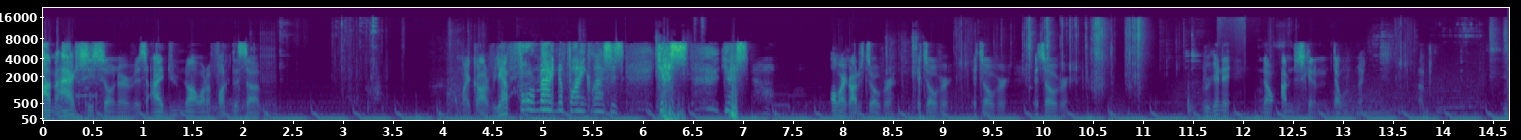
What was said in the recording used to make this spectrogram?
I'm actually so nervous. I do not want to fuck this up. Oh my god. We have four magnifying glasses. Yes. Yes. Oh my god. It's over. It's over. It's over. It's over. We're gonna. No, I'm just gonna double.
